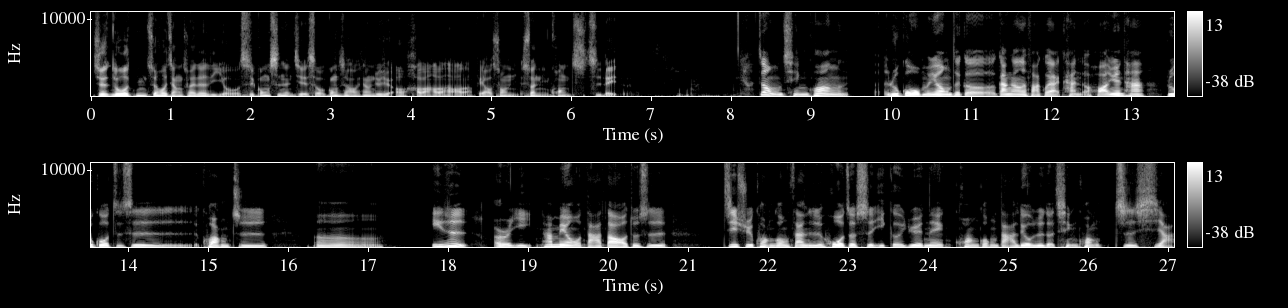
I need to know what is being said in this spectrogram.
就如果你最后讲出来的理由是公司能接受，公司好像就觉得哦，好了好了好了，不要算你算你旷职之类的。这种情况，如果我们用这个刚刚的法规来看的话，因为他如果只是旷职，嗯，一日而已，他没有达到就是。继续旷工三日，或者是一个月内旷工达六日的情况之下，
